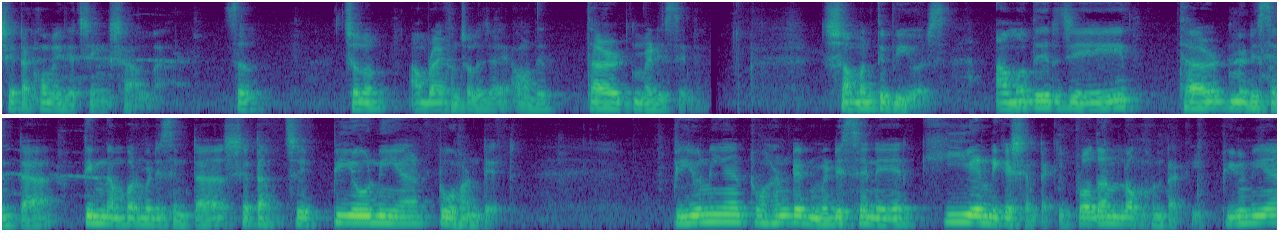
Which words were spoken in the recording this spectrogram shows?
সেটা কমে গেছে ইনশাআল্লাহ। চলুন আমরা এখন চলে যাই আমাদের থার্ড মেডিসিনে সম্মানিত ভিউয়ার্স আমাদের যে থার্ড মেডিসিনটা তিন নম্বর মেডিসিনটা সেটা হচ্ছে Paeonia two hundred Paeonia two hundred মেডিসিনের কি ইন্ডিকেশনটা কি? প্রধান লক্ষণটা কি? পিওনিয়া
